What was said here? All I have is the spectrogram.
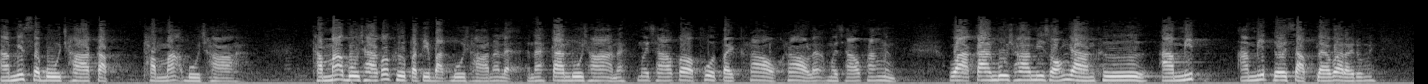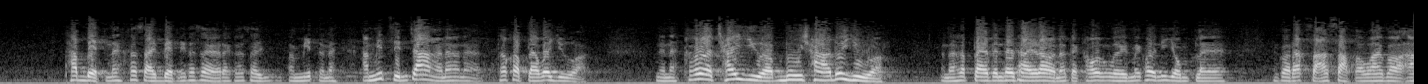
อามิสบูชากับธรรมบูชา ธรรมบูชาก็คือปฏิบัติบูชานั่นแหละนะการบูชานะเมื่อเช้าก็พูดไปคร่าวคร่าวแล้วเมื่อเช้าครั้งหนึ่ง ว่าการบูชามีสองอย่างคืออามิตอามิตโดยศัพท์แปลว่าอะไรรู้ไหม ถ้าเบ็ดนะเขาใส่เบ็ดนี่เขาใส่อะไรเขาใส่อมิตรนะอมิตรสินจ้างอะนะนะเท่ากับแปลว่าเหยื่อเนี่ยนะเขาก็ใช้เหยื่อบูชาด้วยเหยื่อนะครับแปลเป็นไทยๆเรานะแต่เขาเลยไม่ค่อยนิยมแปลก็รักษาศัพท์เอาไว้ว่าอา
